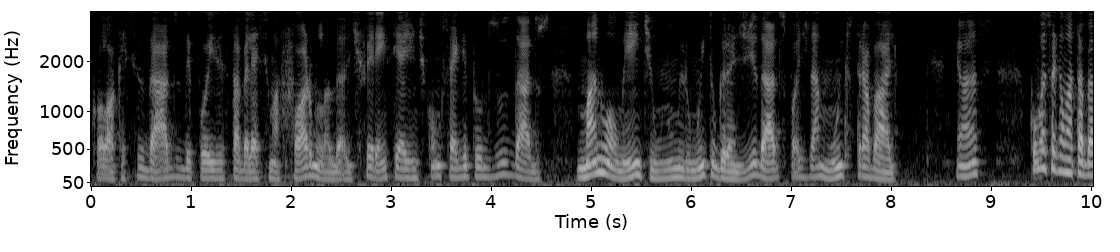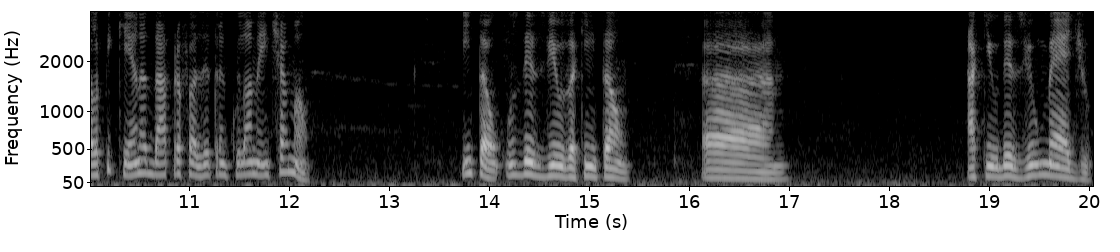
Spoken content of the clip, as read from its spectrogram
Coloca esses dados, depois estabelece uma fórmula da diferença e a gente consegue todos os dados. Manualmente, um número muito grande de dados pode dar muito trabalho. Mas, como essa aqui é uma tabela pequena, dá para fazer tranquilamente à mão. Então, os desvios aqui então, uh, aqui o desvio médio,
